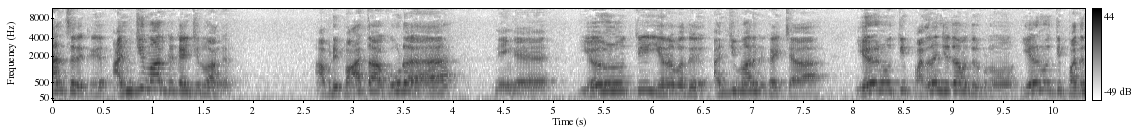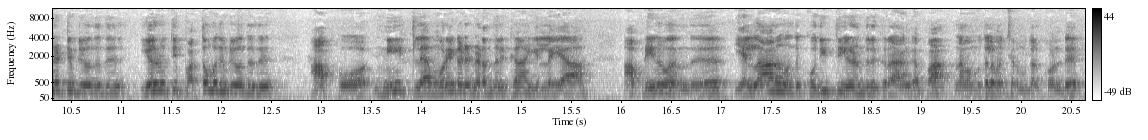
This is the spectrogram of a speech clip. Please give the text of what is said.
ஆன்சருக்கு அஞ்சு மார்க்கு கழிச்சிருவாங்க. அப்படி பார்த்தா கூட நீங்கள் எழுநூற்றி இருபது அஞ்சு மார்க்கு கழிச்சா எழுநூற்றி பதினஞ்சு தான் வந்திருக்கணும். எழுநூற்றி பதினெட்டு இப்படி வந்தது? எழுநூற்றி பத்தொன்பது இப்படி வந்தது? அப்போது நீட்டில் முறைகேடு நடந்திருக்கா? இல்லையா? அப்படின்னு வந்து எல்லாரும் வந்து கொதித்து எழுந்திருக்கிறாங்கப்பா. நம்ம முதலமைச்சர் முதற்கொண்டு.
